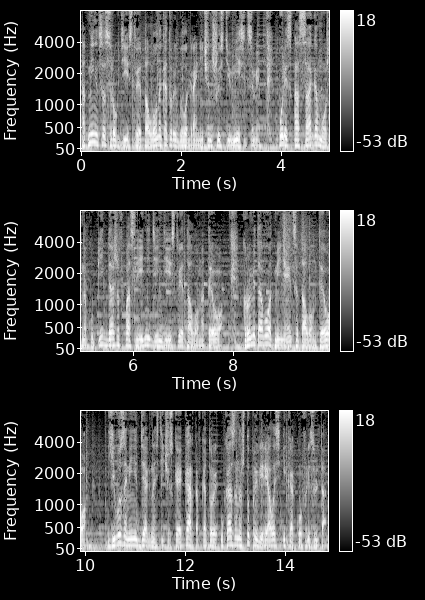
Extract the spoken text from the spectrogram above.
Отменится срок действия талона, который был ограничен шестью месяцами. Полис ОСАГО можно купить даже в последний день действия талона ТО. Кроме того, отменяется талон ТО. Его заменит диагностическая карта, в которой указано, что проверялось и каков результат.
